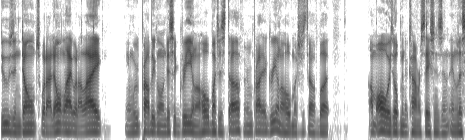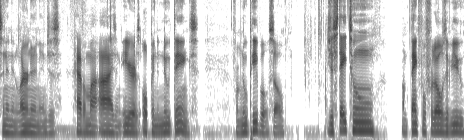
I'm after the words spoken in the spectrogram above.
do's and don'ts, what I don't like, what I like. And we're probably gonna disagree on a whole bunch of stuff and probably agree on a whole bunch of stuff. But I'm always open to conversations and, and listening and learning and just having my eyes and ears open to new things from new people. So just stay tuned. I'm thankful for those of you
